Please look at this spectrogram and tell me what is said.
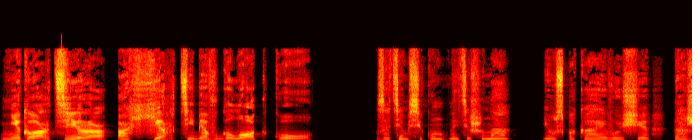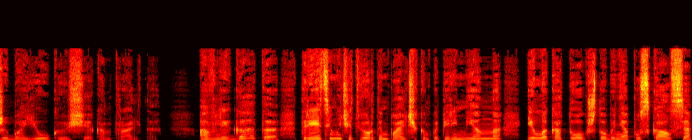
не квартира, а хер тебе в глотку!» Затем секундная тишина и успокаивающая, даже баюкающая контральта. А в легато третьим и четвертым пальчиком попеременно, и локоток, чтобы не опускался,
